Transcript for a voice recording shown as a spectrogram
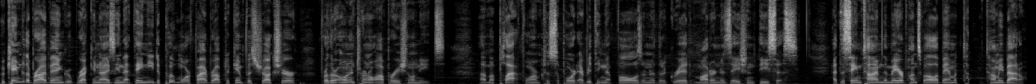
who came to the broadband group recognizing that they need to put more fiber optic infrastructure for their own internal operational needs, um, a platform to support everything that falls under the grid modernization thesis. At the same time, the mayor of Huntsville, Alabama, T- Tommy Battle,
